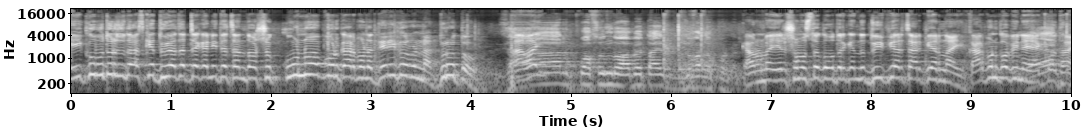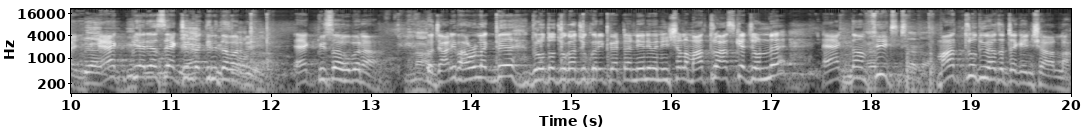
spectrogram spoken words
এই কবুতর যদি আজকে দুই হাজার টাকা নিতে চান দর্শক কোনো প্রকার মানে দেরি করবেন না দ্রুত। পছন্দ হবে তাই যোগাযোগ করবেন। কারণ ভাই এর সমস্ত কবুতর কিন্তু দুই পেয়ার চার পেয়ার নাই কার্বন কপি নাই এক কথায়। এক পেয়ার আছে একজন এক ব্যক্তি নিতে পারবে। এক পিসও হবে না। না। তো যারই ভালো লাগবে দ্রুত যোগাযোগ করে পেয়ারটা নিয়ে নেবেন। ইনশাল্লাহ মাত্র আজকের জন্য একদম ফিক্সড মাত্র দুই হাজার টাকা ইনশাআল্লাহ।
